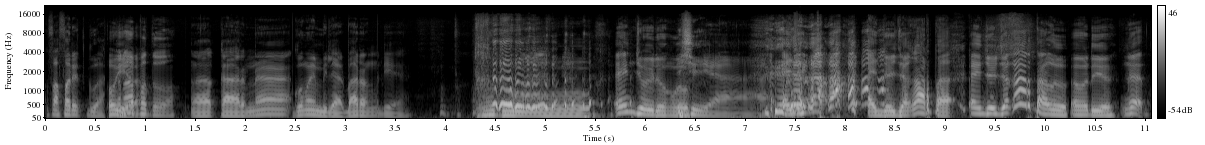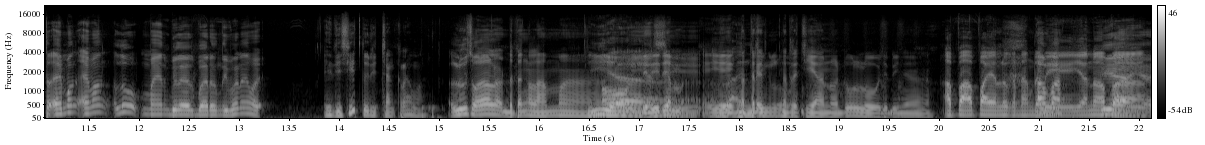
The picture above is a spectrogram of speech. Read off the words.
favorit gua. Oh Kenapa iya. tuh? Eh, karena gua main biliar bareng dia. Aduh. Enjoy dong lu. Iya. enjoy, enjoy Jakarta. Enjoy Jakarta lu sama dia. Enggak, emang emang lu main biliar bareng di mana, Pak? Eh di situ di Cangkrama. Lu soalnya datangnya lama. Iya. jadi Iya dia sih. iya, ngetrit ngetrit Ciano dulu jadinya. Apa-apa yang lu kenang dari Apa? Yano Iya, apa? iya.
